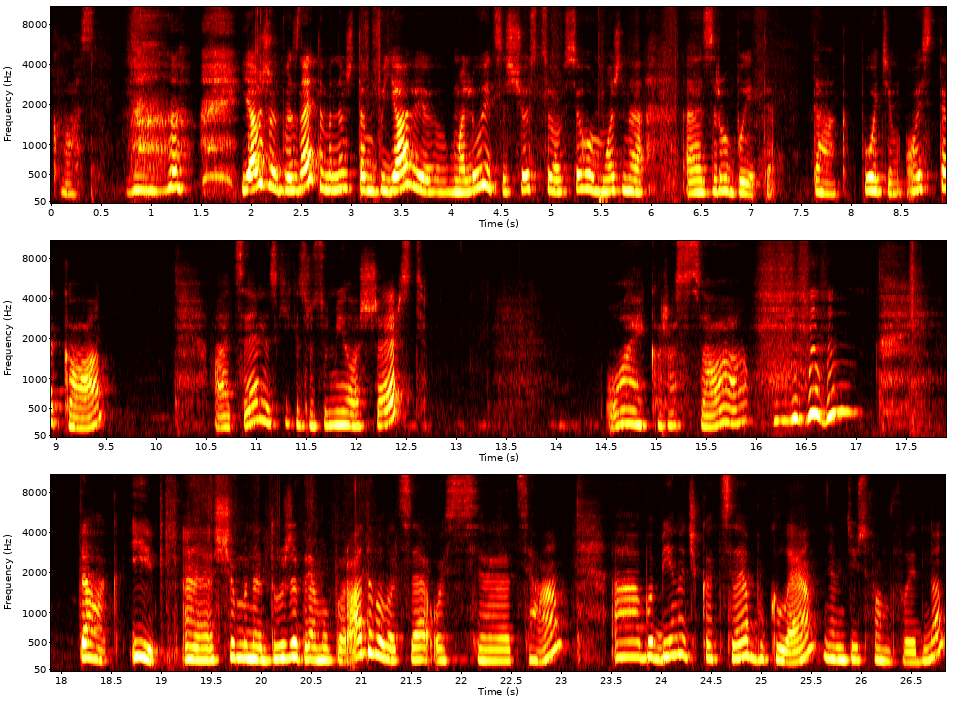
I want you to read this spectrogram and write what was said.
Клас. Я вже, ви знаєте, мене вже там в уяві малюється, що з цього всього можна е, зробити. Так, потім ось така. А це, наскільки зрозуміла, шерсть. Ой, краса. Так, і е, що мене дуже прямо порадувало, це ось е, ця бобіночка, це букле. Я надіюсь, вам видно.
